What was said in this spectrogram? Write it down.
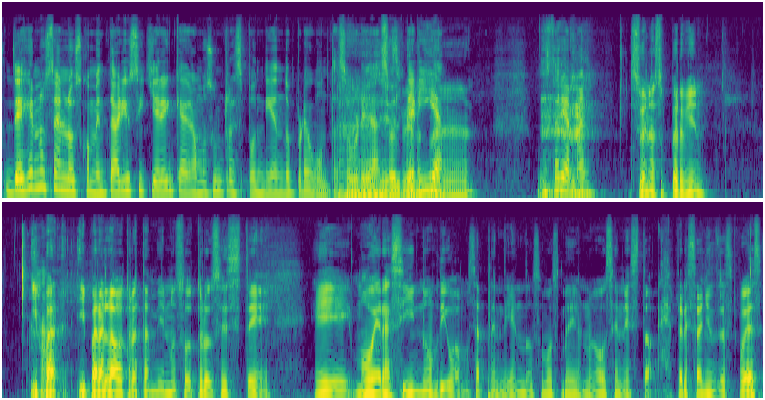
déjenos en los comentarios si quieren que hagamos un respondiendo preguntas sobre la soltería. No estaría mal. Suena súper bien. Y, y para la otra también nosotros, este eh, mover así, ¿no? Digo, vamos aprendiendo, somos medio nuevos en esto, tres años después,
